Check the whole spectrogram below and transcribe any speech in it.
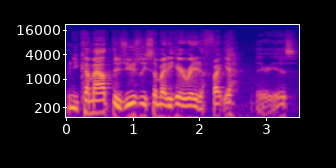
When you come out, there's usually somebody here ready to fight you. There he is.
